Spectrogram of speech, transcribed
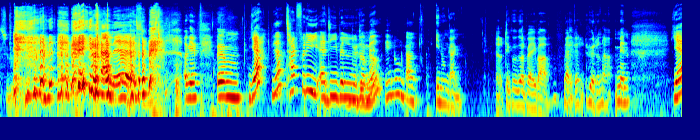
Sylvest. Kærlighed. Okay. Øhm, ja, ja. tak fordi, at I vil høre med. med endnu en gang. endnu en gang. Ja, det kunne godt være, at I bare valgte at høre den her. Men ja,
